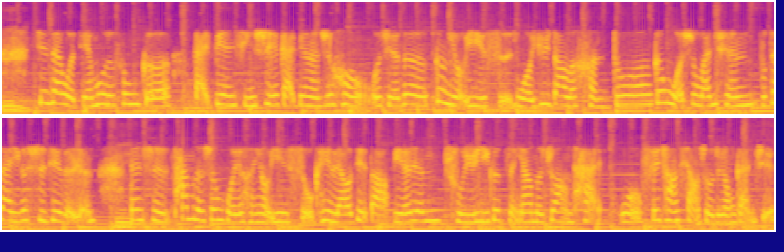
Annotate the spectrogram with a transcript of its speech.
嗯，现在我节目的风格改变，形式也改变了之后，我觉得更有意思。我遇到了很多跟我是完全不在一个世界的人，但是他们的生活也很有意思，我可以了解到别人处于一个怎样的状态，我非常享受这种感觉。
